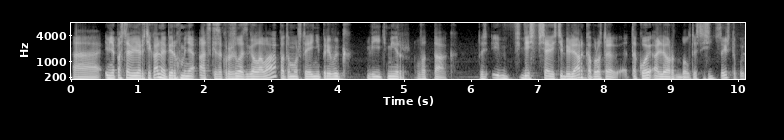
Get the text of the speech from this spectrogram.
э, и меня поставили вертикально, во-первых, у меня адски закружилась голова, потому что я не привык видеть мир вот так. То есть весь, вся вестибулярка просто такой алерт был. То есть ты стоишь такой...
